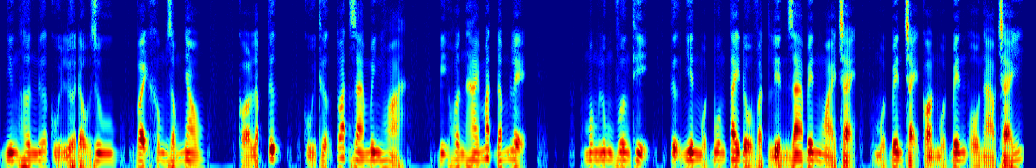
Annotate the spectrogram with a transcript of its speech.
nhưng hơn nữa củi lửa đầu du, vậy không giống nhau. Có lập tức, củi thượng toát ra minh hỏa, bị huân hai mắt đấm lệ. Mông lung vương thị, tự nhiên một buông tay đồ vật liền ra bên ngoài chạy, một bên chạy còn một bên ồn ào cháy.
